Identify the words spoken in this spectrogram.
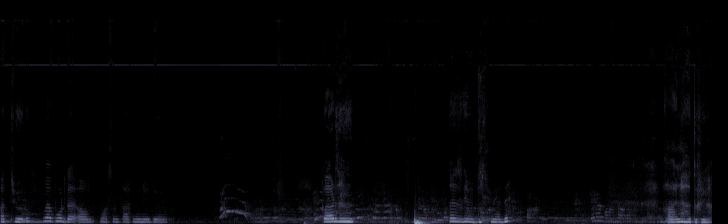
atıyorum ve burada olmasını tahmin ediyorum. Gördüğünüz gibi düşmedi. Hala duruyor.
